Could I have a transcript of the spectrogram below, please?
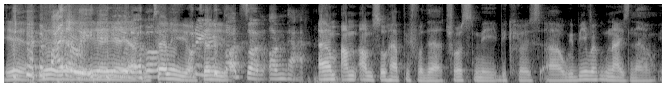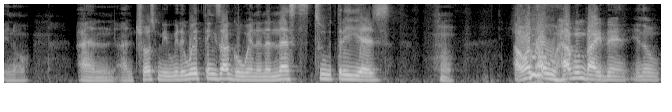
Yeah, Finally, yeah, yeah, you yeah. I'm telling you, What I'm are telling your you. thoughts on on that? I'm, I'm, I'm so happy for that. Trust me, because uh, we've been recognized now, you know, and and trust me, with the way things are going in the next two, three years, hmm, I wonder what will happen by then. You know,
